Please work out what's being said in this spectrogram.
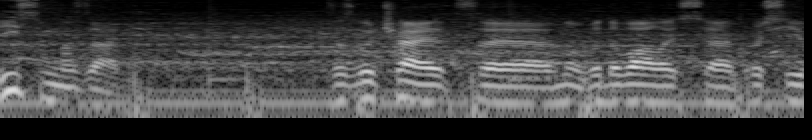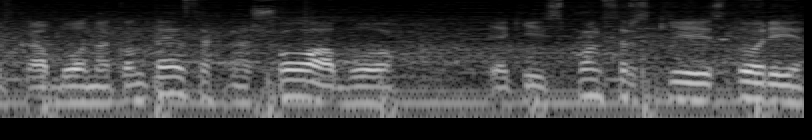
8 назад. Зазвичай це ну, видавалася кросівка або на контестах, на шоу, або якісь спонсорські історії.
